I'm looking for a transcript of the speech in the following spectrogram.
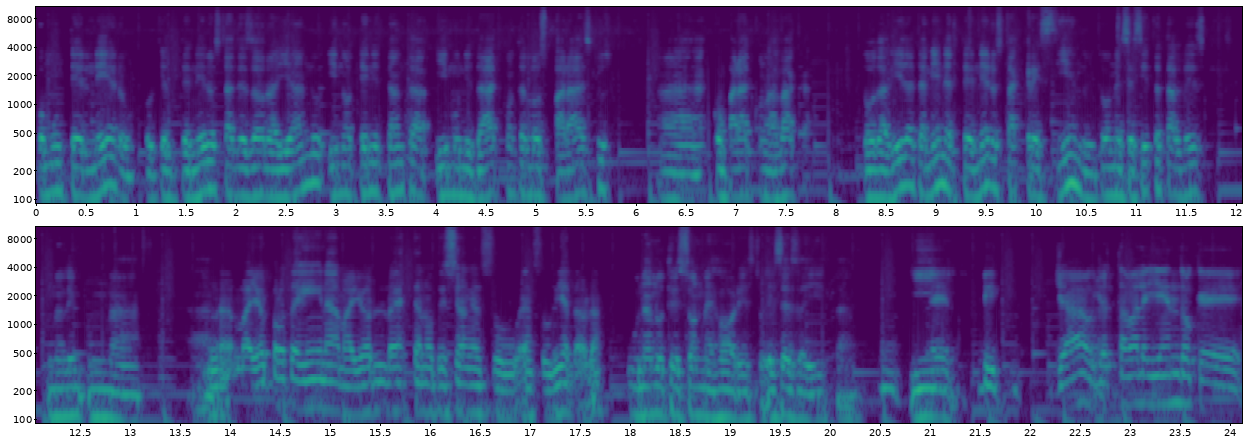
como un ternero, porque el ternero está desarrollando y no tiene tanta inmunidad contra los parásitos uh, comparado con la vaca. Todavía también el ternero está creciendo, entonces necesita tal vez una, una una mayor proteína, mayor esta nutrición en su, en su dieta, ¿verdad? Una nutrición mejor, esto, esa es ahí. Y eh, ya, yo estaba leyendo que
